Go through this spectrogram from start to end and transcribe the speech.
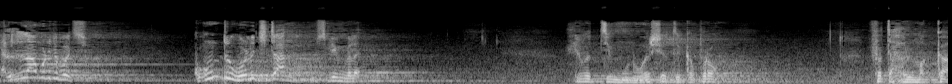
எல்லாம் முடிஞ்சு போச்சு. கொன்று ஒழிச்சிட்டாங்க முஸ்லீம்களை. இருபத்தி மூணு வருஷத்துக்கு அப்புறம் ஃபத்தஹுல் மக்கா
